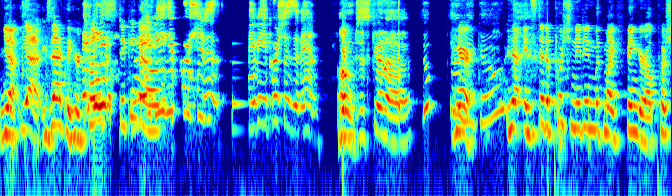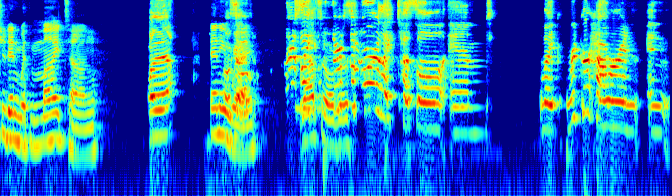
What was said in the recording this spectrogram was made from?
Yeah, yeah, exactly. Her Maybe, tongue's sticking maybe out. he pushes. Maybe he pushes it in. I'm just gonna there Here. go Yeah, instead of pushing it in with my finger, I'll push it in with my tongue. oh yeah Anyway. Okay. There's like That's over. there's some more like tussle and like Rutger Hauer and and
